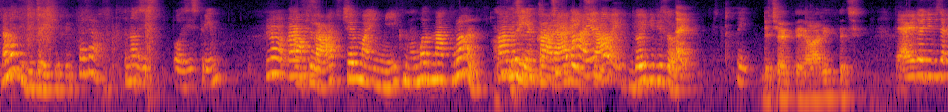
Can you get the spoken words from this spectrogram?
dar nu din 3 cifre. Ba da. Nu au zis, o zis prim? Nu, am zis... Aflați cel mai mic număr natural Am Prim, zis care are A, e exact doi. 2 divizori. Doi. Păi, De ce? Că el are câți? Păi are doi divizori.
